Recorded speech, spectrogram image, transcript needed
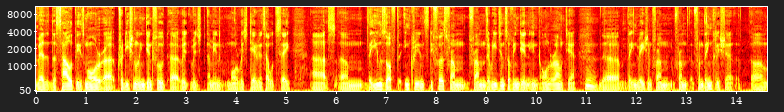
where the south is more uh, traditional Indian food, uh, which, which I mean more vegetarians, I would say. Uh, um, the use of the ingredients differs from, from the regions of India in, all around here. The the invasion from from from the English, uh, uh,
